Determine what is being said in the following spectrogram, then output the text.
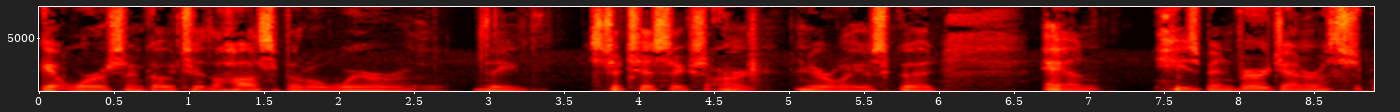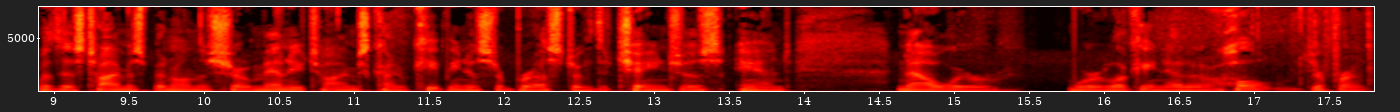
get worse and go to the hospital where the statistics aren't nearly as good. And he's been very generous with his time, has been on the show many times, kind of keeping us abreast of the changes. And now we're we're looking at a whole different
